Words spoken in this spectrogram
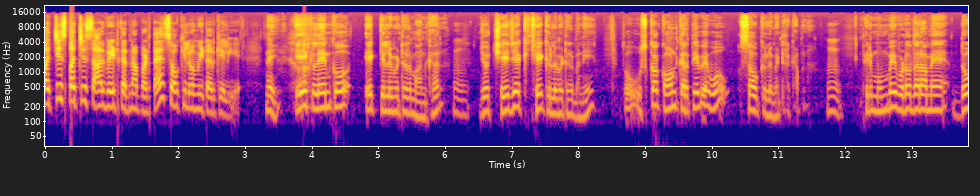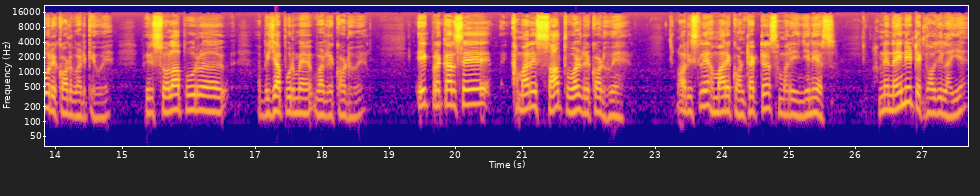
पच्चीस पच्चीस साल वेट करना पड़ता है सौ किलोमीटर के लिए। नहीं एक लेन को एक किलोमीटर मानकर जो छः जे छः किलोमीटर बनी तो उसका काउंट करते हुए वो सौ किलोमीटर का बना। हम्म, फिर मुंबई वडोदरा में दो रिकॉर्ड वर्ल्ड के हुए फिर सोलापुर बीजापुर में वर्ल्ड रिकॉर्ड हुए। एक प्रकार से हमारे सात वर्ल्ड रिकॉर्ड हुए हैं और इसलिए हमारे कॉन्ट्रैक्टर्स हमारे इंजीनियर्स हमने नई नई टेक्नोलॉजी लाई है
